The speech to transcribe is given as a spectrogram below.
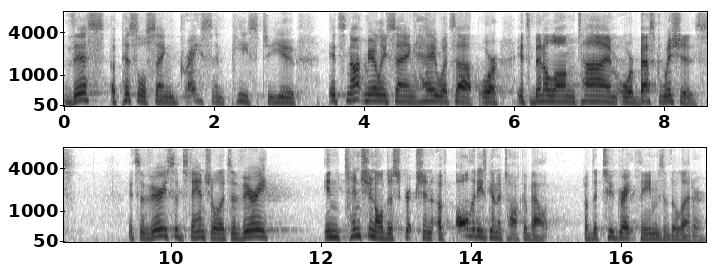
this epistle saying, Grace and peace to you, it's not merely saying, Hey, what's up? or It's been a long time, or best wishes. It's a very substantial, it's a very intentional description of all that he's going to talk about, of the two great themes of the letter.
